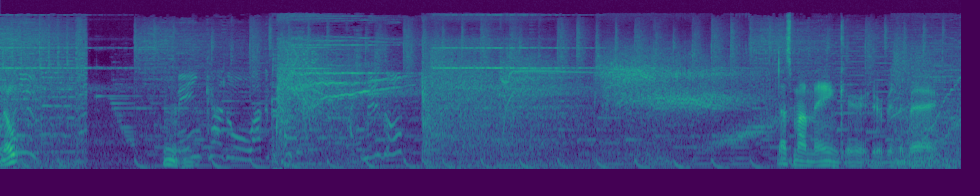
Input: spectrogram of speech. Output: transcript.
Nope. Hmm. That's my main character in the bag.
